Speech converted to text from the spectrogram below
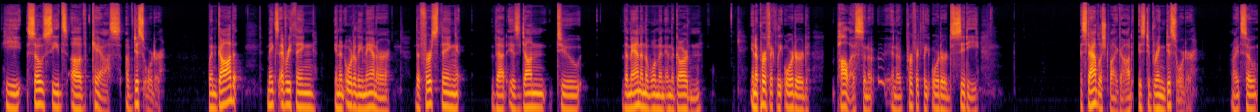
he sows seeds of chaos, of disorder. When God makes everything in an orderly manner, the first thing that is done to the man and the woman in the garden in a perfectly ordered polis, in a, in a perfectly ordered city established by God, is to bring disorder, right? So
